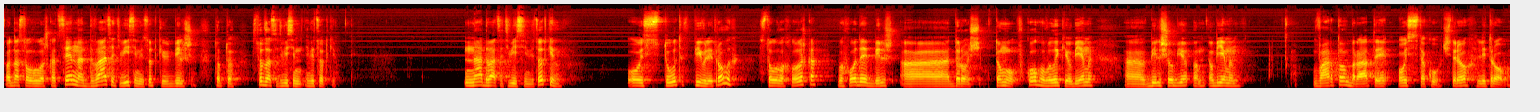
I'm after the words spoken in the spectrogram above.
одна столова ложка це на 28% більше. Тобто 128%. На 28% ось тут в півлітрових столових ложка виходить більш дорожче. Тому в кого великі об'єми, а, більше об'єми, варто брати ось таку 4-літрову.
